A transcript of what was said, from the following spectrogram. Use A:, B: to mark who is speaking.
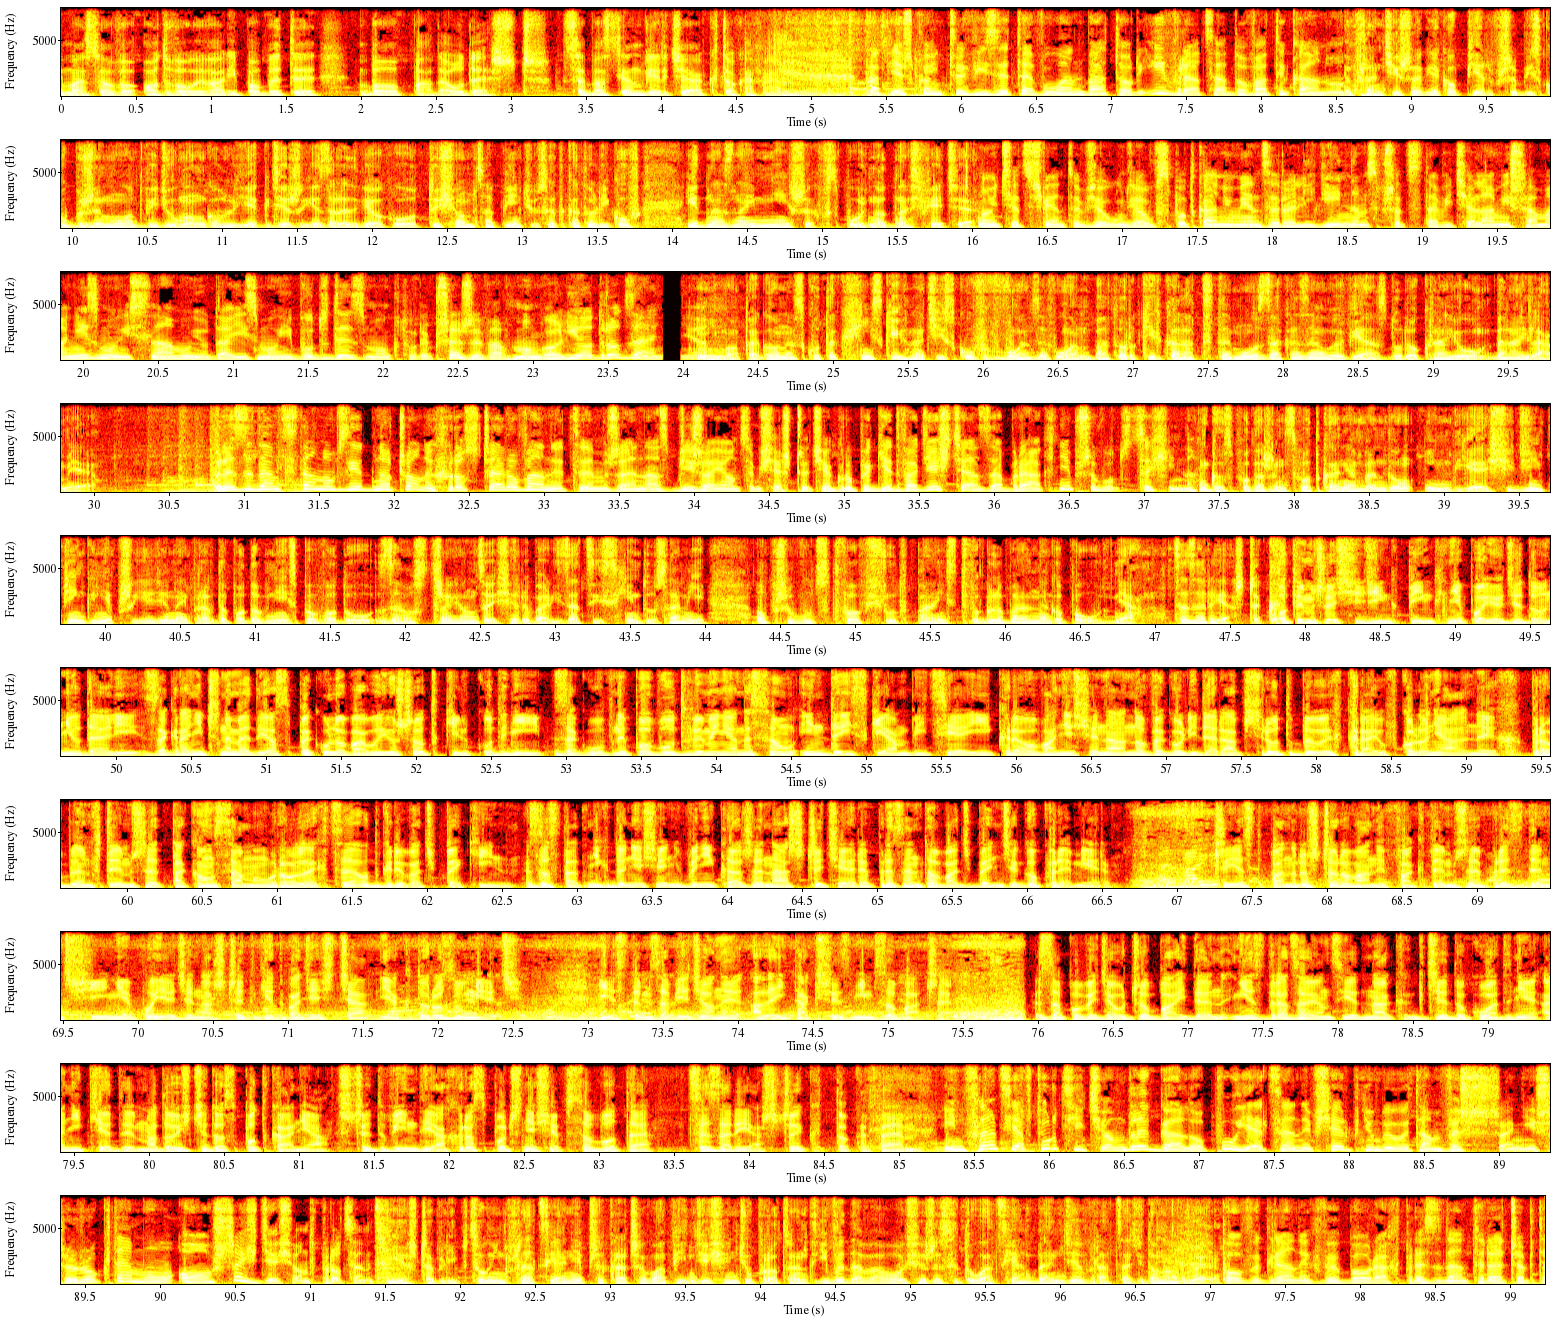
A: masowo odwoływali pobyty, bo padał deszcz. Sebastian Wierciak, TOK FM.
B: Papież kończy wizytę w Ulaanbaatar i wraca do Watykanu.
C: Franciszek jako pierwszy biskup Rzymu odwiedził Mongolię, gdzie żyje zaledwie około 1500 katolików, jedna z najmniejszych wspólnot na świecie.
B: Ojciec Święty wziął udział w spotkaniu międzyreligijnym z przedstawicielami szamanizmu, islamu, judaizmu i buddyzmu, który przeżywa w Mongolii odrodzenie.
C: Mimo tego na skutek chińskich nacisków władze w Ulaanbaatar kilka lat temu zakazały wjazdu do kraju Dalaj Lamie.
B: Prezydent Stanów Zjednoczonych rozczarowany tym, że na zbliżającym się szczycie grupy G20 zabraknie przywódcy Chin.
C: Gospodarzem spotkania będą Indie. Xi Jinping nie przyjedzie najprawdopodobniej z powodu zaostrzającej się rywalizacji z Hindusami o przywództwo wśród państw globalnego południa. Cezary Jaszczyk.
D: O tym, że Xi Jinping nie pojedzie do New Delhi, zagraniczne media spekulowały już od kilku dni. Za główny powód wymieniane są indyjskie ambicje i kreowanie się na nowego lidera wśród byłych krajów kolonialnych. Problem w tym, że taką samą rolę chce odgrywać Pekin. Z ostatnich doniesień wynika, że na szczycie reprezentować będzie go premier. Czy jest pan rozczarowany faktem, że prezydent Xi nie pojedzie na szczyt G20? Jak to rozumieć? Jestem zawiedziony, ale i tak się z nim zobaczę. Zapowiedział Joe Biden, nie zdradzając jednak, gdzie dokładnie ani kiedy ma dojść do spotkania. Szczyt w Indiach rozpocznie się w sobotę. Cezary Jaszczyk, TOK FM.
B: Inflacja w Turcji ciągle galopuje. Ceny w sierpniu były tam wyższe niż rok temu o 60%.
C: Jeszcze w lipcu inflacja nie przekraczała 50% i wydawało się, że sytuacja będzie wracać do normy.
B: Po wygranych wyborach prezydent Recep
